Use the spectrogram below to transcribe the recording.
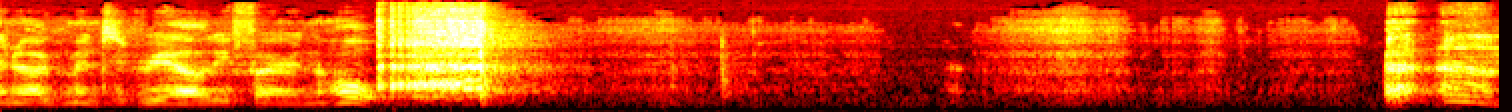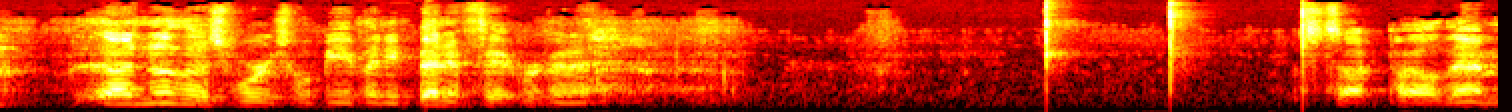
in augmented reality fire in the hole. None of those words will be of any benefit. We're going to stockpile them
